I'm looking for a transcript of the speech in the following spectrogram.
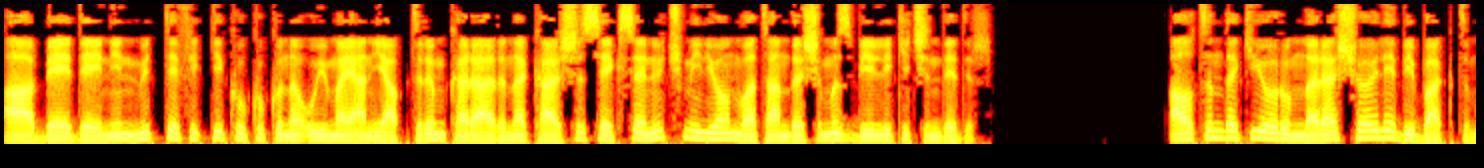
ABD'nin müttefiklik hukukuna uymayan yaptırım kararına karşı 83 milyon vatandaşımız birlik içindedir. Altındaki yorumlara şöyle bir baktım.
